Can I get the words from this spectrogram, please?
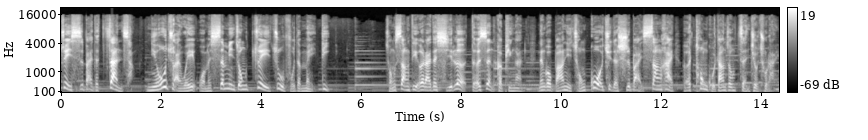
最失败的战场扭转为我们生命中最祝福的美地。从上帝而来的喜乐、得胜和平安，能够把你从过去的失败、伤害和痛苦当中拯救出来。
